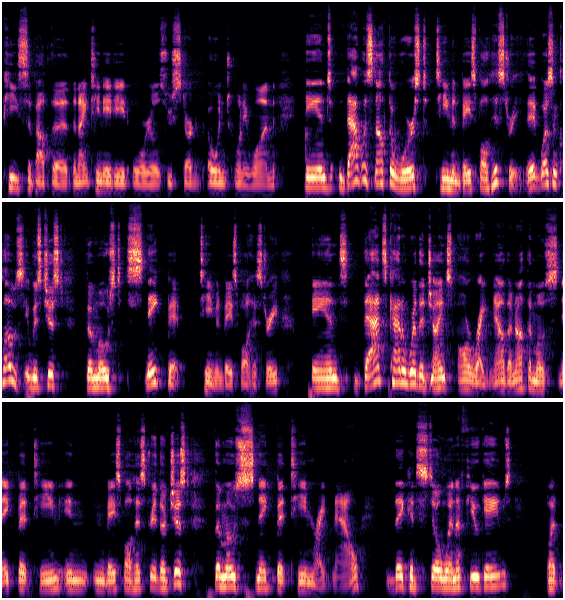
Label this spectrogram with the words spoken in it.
piece about the, the 1988 Orioles who started 0 21, and that was not the worst team in baseball history. It wasn't close. It was just the most snake bit team in baseball history. And that's kind of where the Giants are right now. They're not the most snake bit team in, in baseball history. They're just the most snake bit team right now. They could still win a few games, but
